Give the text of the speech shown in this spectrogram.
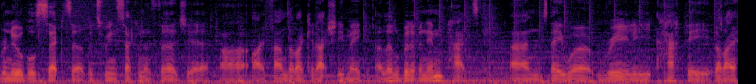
renewables sector between second and third year, uh, I found that I could actually make a little bit of an impact and they were really happy that I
